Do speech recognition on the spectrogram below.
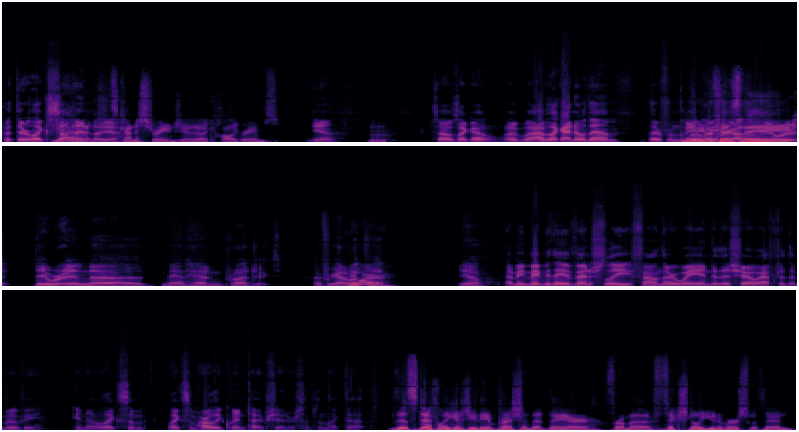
but they're like Yeah, summoned. that- Oh, it's kind of strange. Yeah, they're like holograms. Yeah. Mhm. So I was like, oh, I I was like, I know them. They're from the Maybe movie. Because forgot that they- were they were in uh, Manhattan Project. I forgot They about were. that. Yeah, I mean, maybe they eventually found their way into the show after the movie. You know, like some like some Harley Quinn type shit or something like that. This definitely gives you the impression that they are from a fictional universe within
